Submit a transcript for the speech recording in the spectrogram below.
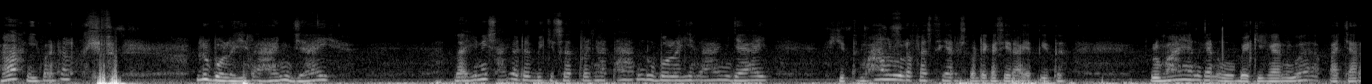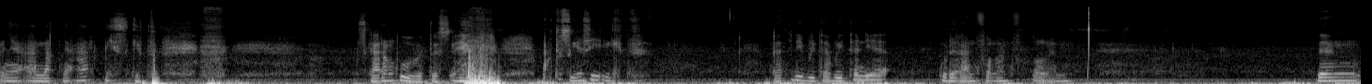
Hah gimana lo gitu? Lu bolehin anjay. Lah ini saya udah bikin surat pernyataan lu bolehin anjay. Gitu malu lah pasti harus kasih rakyat gitu lumayan kan oh backingan gue pacarnya anaknya artis gitu. Sekarang putus. Putus gak sih gitu? Kata di berita-berita dia udah unfollow unfollowan dan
